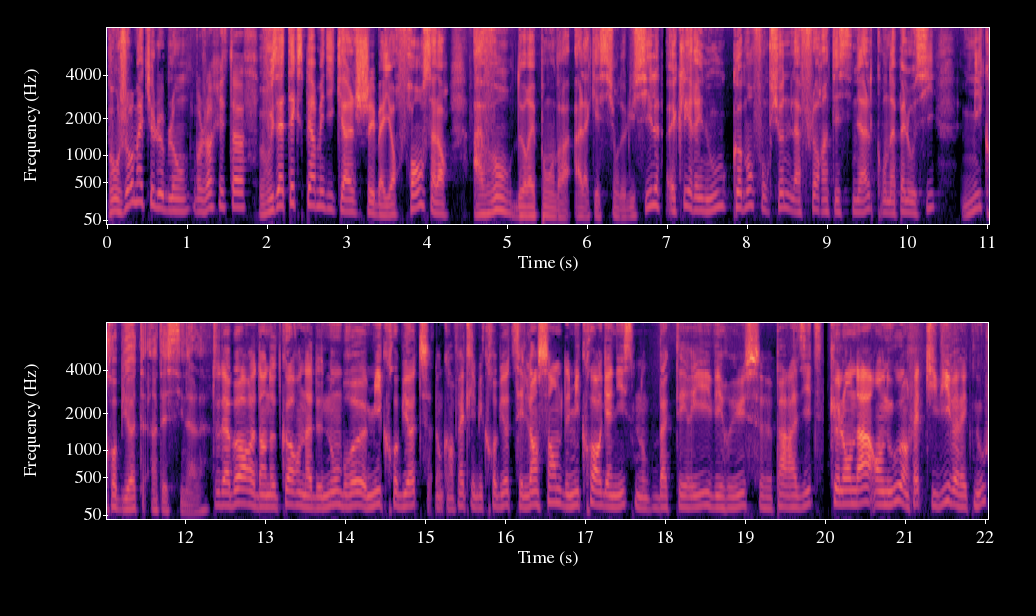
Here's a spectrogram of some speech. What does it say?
Bonjour Mathieu Leblanc. Bonjour Christophe. Vous êtes expert médical chez Bayer France. Alors, avant de répondre à la question de Lucille, éclairez-nous comment fonctionne la flore intestinale qu'on appelle aussi microbiote intestinal. Tout d'abord, dans notre corps, on a de nombreux microbiotes. Donc en fait, les microbiotes, c'est l'ensemble des micro-organismes, donc bactéries, virus, euh, parasites, que l'on a en nous, en fait, qui vivent avec nous.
